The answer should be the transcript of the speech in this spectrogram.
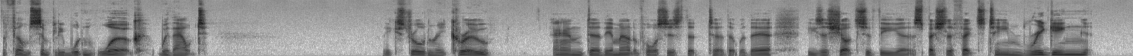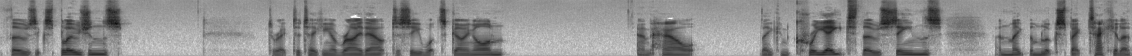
the film simply wouldn't work without the extraordinary crew and uh, the amount of horses that uh, that were there. These are shots of the uh, special effects team rigging those explosions. Director taking a ride out to see what's going on and how they can create those scenes and make them look spectacular.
